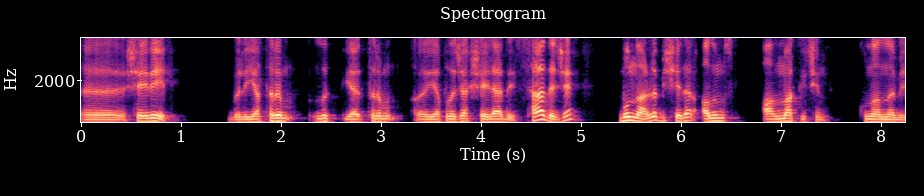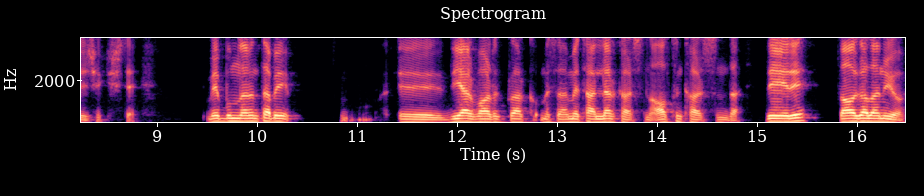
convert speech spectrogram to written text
e, şey değil. Böyle yatırımlık yatırım e, yapılacak şeyler değil. Sadece bunlarla bir şeyler alım almak için kullanılabilecek işte. Ve bunların tabii e, diğer varlıklar mesela metaller karşısında, altın karşısında değeri dalgalanıyor.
